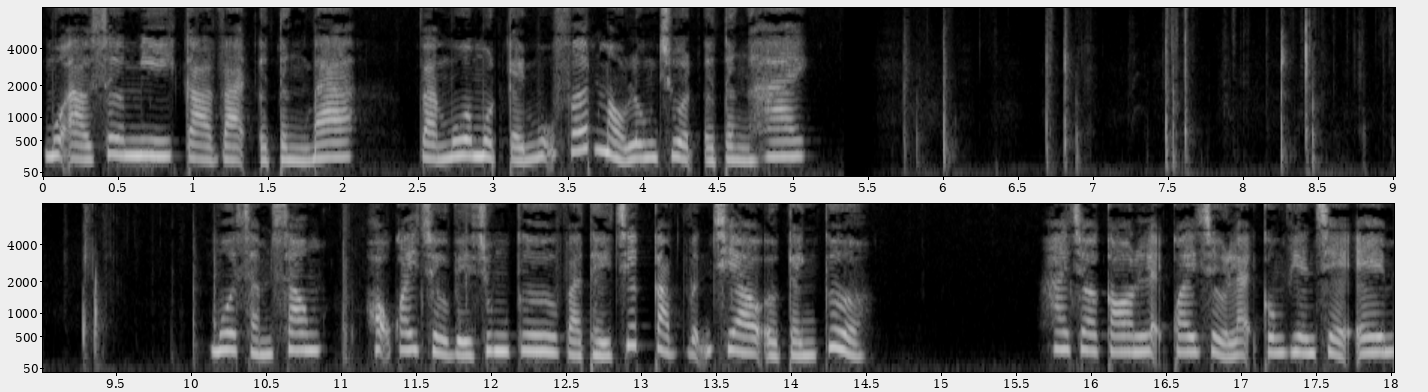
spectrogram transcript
mua áo sơ mi cà vạt ở tầng 3 và mua một cái mũ phớt màu lông chuột ở tầng 2. Mua sắm xong, họ quay trở về chung cư và thấy chiếc cặp vẫn treo ở cánh cửa. Hai cha con lại quay trở lại công viên trẻ em,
